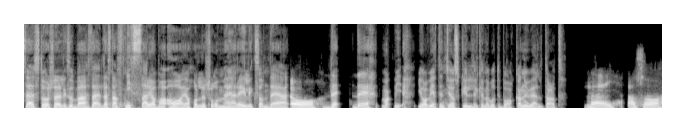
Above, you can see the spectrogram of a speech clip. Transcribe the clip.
så här, står så här, liksom bara så här, nästan fnissar. Jag bara, ja, jag håller så med dig. Liksom. Det, ja. det, det, man, jag vet inte jag skulle kunna gå tillbaka nu, ärligt talat. Nej, alltså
